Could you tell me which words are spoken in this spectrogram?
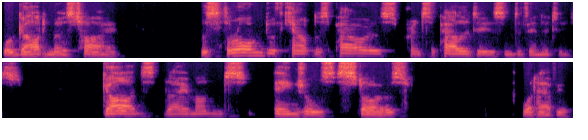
or God Most High, was thronged with countless powers, principalities, and divinities. Gods, daemons, angels, stars, what have you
